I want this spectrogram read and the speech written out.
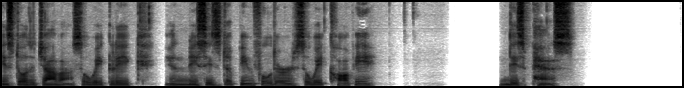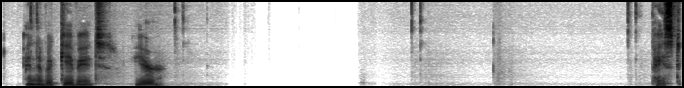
install the java so we click and this is the bin folder so we copy this path. And then we give it here. Paste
